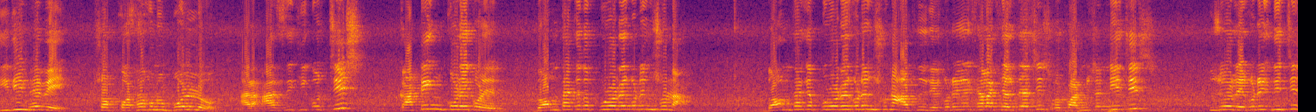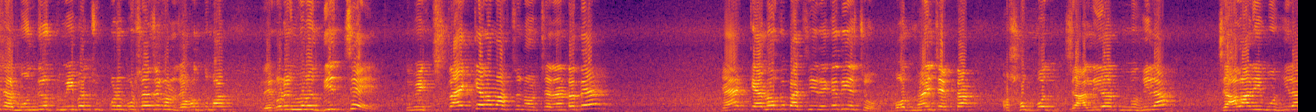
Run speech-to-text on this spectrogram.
দিদি ভেবে সব কথাগুলো বলল, আর আজকে কি করছিস? কাটিং করে করে, দম থাকে তো পুরো রেকর্ডিং শোনা। দম থাকে পুরো রেকর্ডিং শোনা, আর তুই রেকর্ডিংয়ের খেলা খেলতে আছিস ওর পারমিশন নিয়েছিস, তুই রেকর্ডিং দিচ্ছিস, আর মন্দিরও তুমি এবার চুপ করে বসে আছো কেন? যখন তোমার রেকর্ডিংগুলো দিচ্ছে, তুমি স্ট্রাইক কেন মারছো না ওর চ্যানেলটাতে হ্যাঁ কেন ওকে বাঁচিয়ে রেখে দিয়েছ? বদমাইশ একটা অসভ্য জালিয়াত মহিলা, জ্বালানি মহিলা,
